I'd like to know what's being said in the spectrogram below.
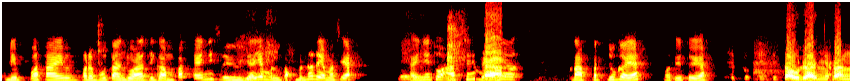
di partai perebutan juara 3-4 kayaknya Sriwijaya mentok bener ya Mas ya. Kayaknya itu AC makanya rapet juga ya waktu itu ya. Itu kita udah nyerang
